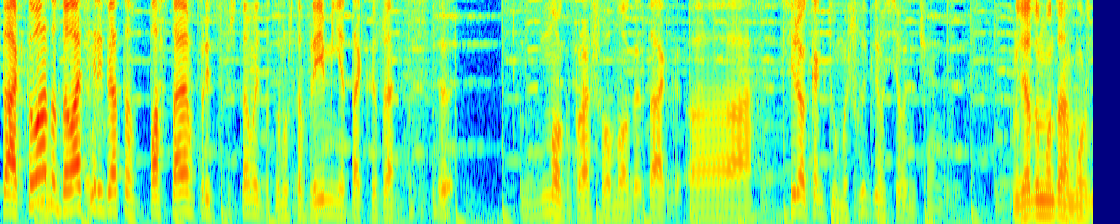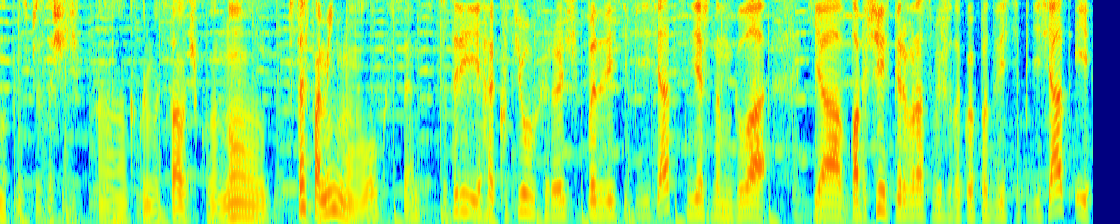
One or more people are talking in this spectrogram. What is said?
Так, ну ладно, давайте, ребята, поставим, в принципе, что-нибудь, потому что времени так уже... Э, много прошло, много. Так, э, Серег, как думаешь, выиграем сегодня что-нибудь? Я думаю, да, можно, в принципе, затащить э, какую-нибудь ставочку. Ну, ставь по минимуму, low коэффициент. Смотри, я купил, короче, по 250 снежная мгла. Я вообще в первый раз вижу такой по 250, и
